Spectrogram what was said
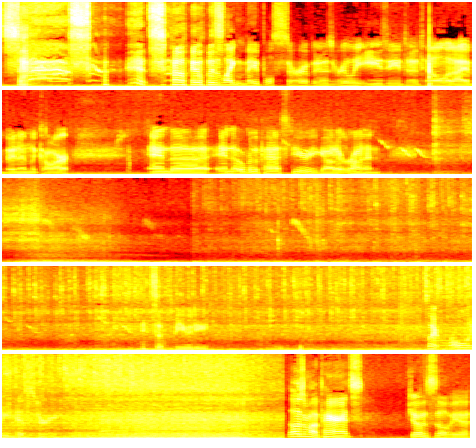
So, so, so it was like maple syrup, and it was really easy to tell that I had been in the car. And uh, and over the past year, he got it running. It's a beauty. It's like rolling history. Those are my parents, Joe and Sylvia.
